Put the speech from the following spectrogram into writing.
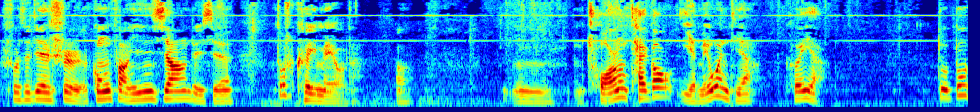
数字电视、功放音箱，这些都是可以没有的啊。嗯，床抬高也没问题啊，可以啊，都都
